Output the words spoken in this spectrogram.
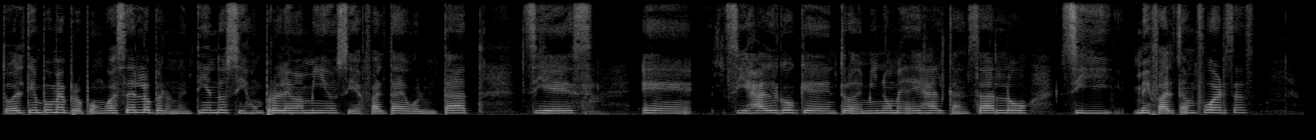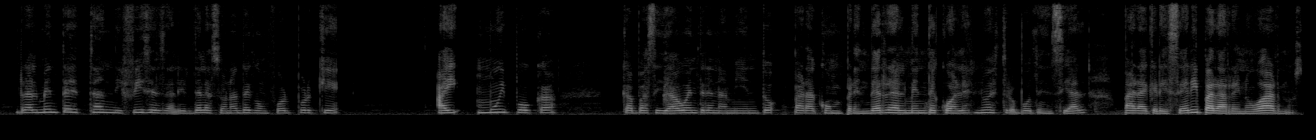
todo el tiempo me propongo hacerlo, pero no entiendo si es un problema mío, si es falta de voluntad, si es, eh, si es algo que dentro de mí no me deja alcanzarlo, si me faltan fuerzas. Realmente es tan difícil salir de las zonas de confort porque hay muy poca capacidad o entrenamiento para comprender realmente cuál es nuestro potencial para crecer y para renovarnos.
